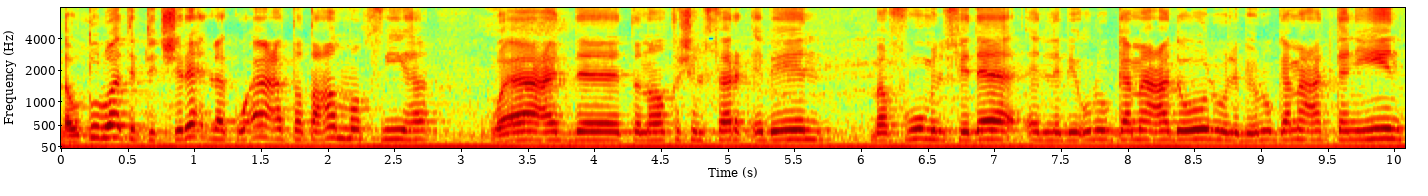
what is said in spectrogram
لو طول الوقت بتتشرح لك وقاعد تتعمق فيها وقاعد تناقش الفرق بين مفهوم الفداء اللي بيقولوه الجماعة دول واللي بيقولوه الجماعة التانيين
